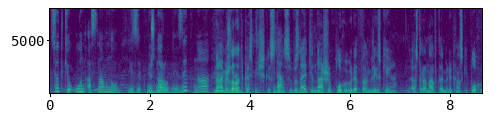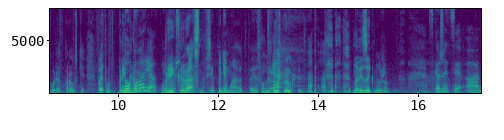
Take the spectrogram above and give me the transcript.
Все-таки он основной язык, международный язык на... На Международной космической станции. Да. Вы знаете, наши плохо говорят по-английски, астронавты американские плохо говорят по-русски, поэтому прекра... говорят прекрасно все понимают, поэтому друг друга. Но язык нужен. Скажите, а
